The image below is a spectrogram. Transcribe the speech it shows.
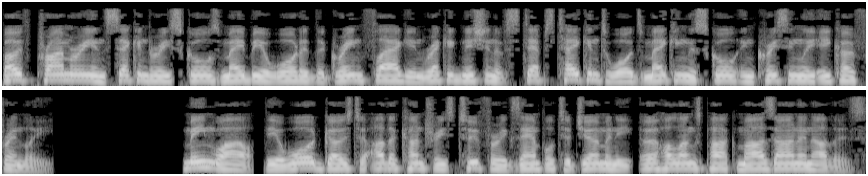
Both primary and secondary schools may be awarded the Green Flag in recognition of steps taken towards making the school increasingly eco-friendly. Meanwhile, the award goes to other countries too for example to Germany Erholungspark Marzahn and others.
